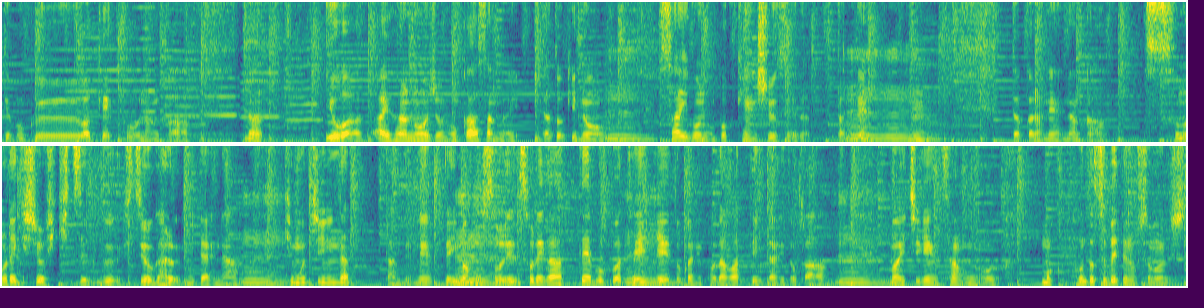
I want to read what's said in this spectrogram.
うで僕は結構なんかな要は相原農場のお母さんがいた時の最後の僕研修生だったのね、うんうんだからねなんかその歴史を引き継ぐ必要があるみたいなうん。気持ちになったんだよね。で今もそれ,、それがあって僕は定型とかにこだわっていたりとか、うん。まあ、一元さんをもうほんと全ての人のし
